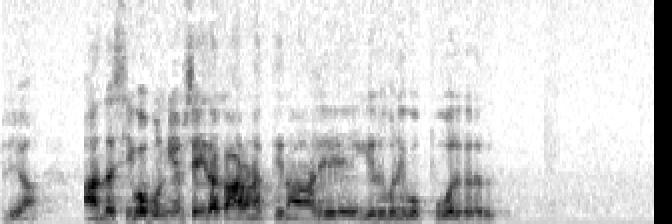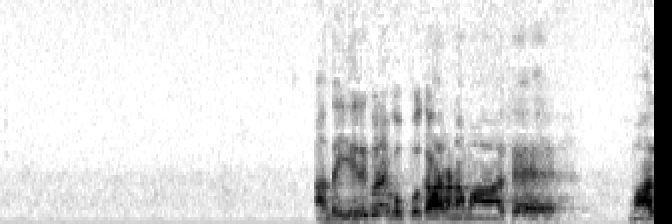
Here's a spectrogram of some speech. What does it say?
இல்லையா? அந்த சிவபுண்ணியம் செய்த காரணத்தினாலே இருவனை ஒப்பு வருகிறது. அந்த இருவினை ஒப்பு காரணமாக மல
